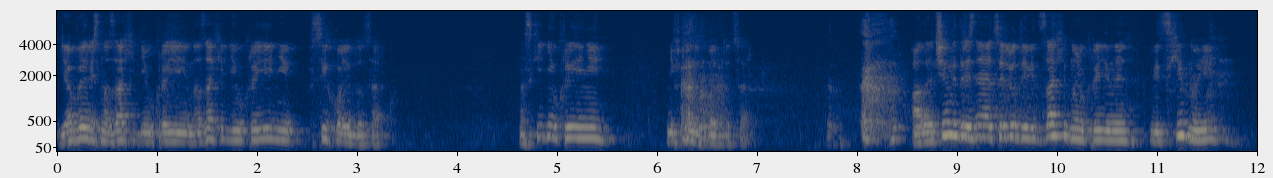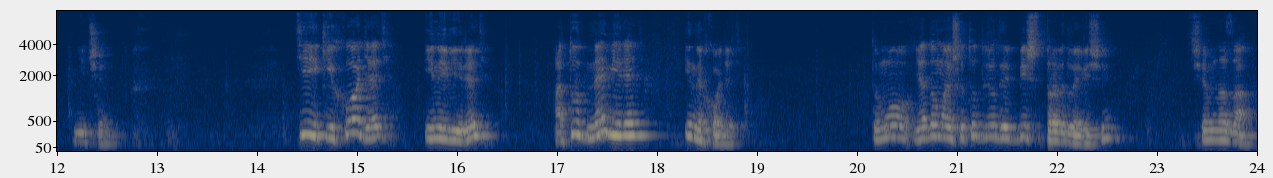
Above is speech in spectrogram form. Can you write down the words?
Я виріс на Західній Україні. На Західній Україні всі ходять до церкви. На Східній Україні ніхто не ходить до церкви. Але чим відрізняються люди від Західної України, від Східної? Нічим. Ті, які ходять і не вірять, а тут не вірять і не ходять. Тому я думаю, що тут люди більш справедливіші, ніж на Заході.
